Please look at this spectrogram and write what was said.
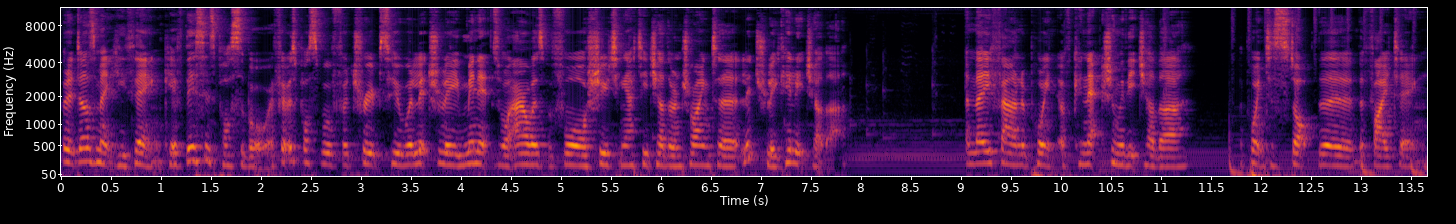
but it does make you think if this is possible, if it was possible for troops who were literally minutes or hours before shooting at each other and trying to literally kill each other, and they found a point of connection with each other, a point to stop the, the fighting,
